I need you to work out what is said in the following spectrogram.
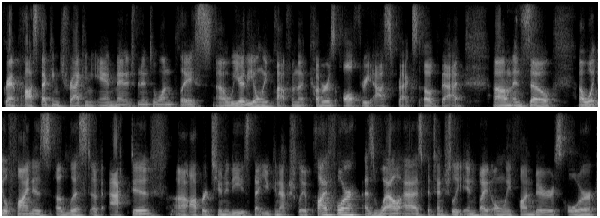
grant prospecting, tracking, and management into one place. Uh, we are the only platform that covers all three aspects of that. Um, and so uh, what you'll find is a list of active uh, opportunities that you can actually apply for, as well as potentially invite only funders or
